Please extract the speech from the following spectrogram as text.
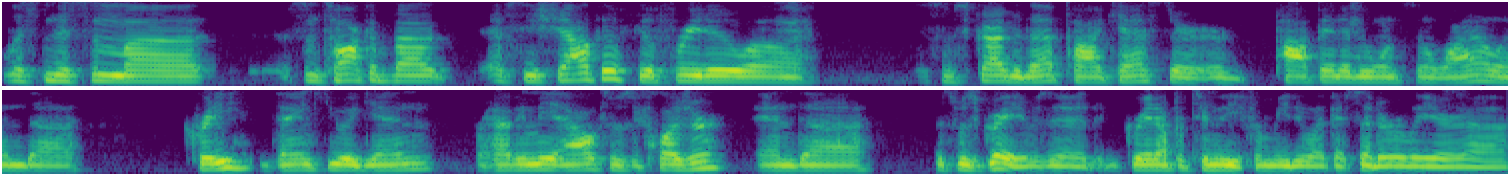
listen to some uh, some talk about FC Schalke, feel free to uh, subscribe to that podcast or, or pop in every once in a while and. Uh, thank you again for having me. Alex, it was a pleasure. And uh, this was great. It was a great opportunity for me to, like I said earlier, uh,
